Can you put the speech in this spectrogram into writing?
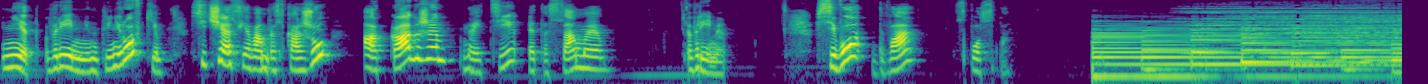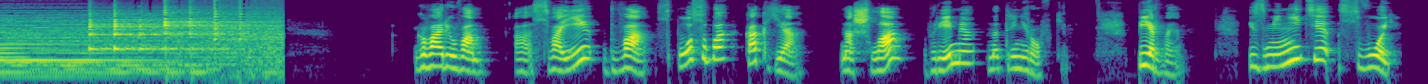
нет времени на тренировки, сейчас я вам расскажу, а как же найти это самое время. Всего два способа. Говорю вам а, свои два способа, как я нашла время на тренировки. Первое. Измените свой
